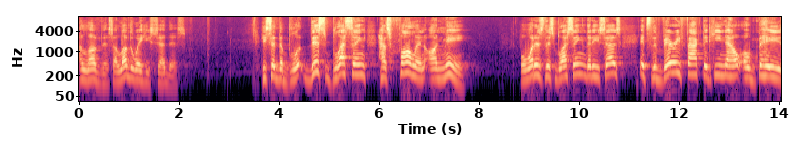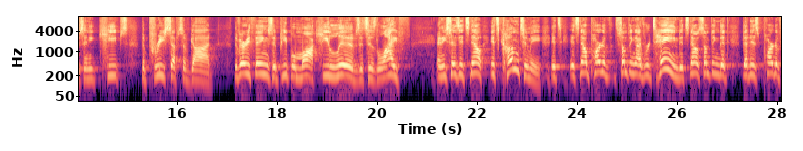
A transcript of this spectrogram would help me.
I love this. I love the way he said this. He said, the This blessing has fallen on me. Well, what is this blessing that he says? It's the very fact that he now obeys and he keeps the precepts of God. The very things that people mock, he lives, it's his life. And he says, It's now, it's come to me. It's, it's now part of something I've retained. It's now something that, that is part of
